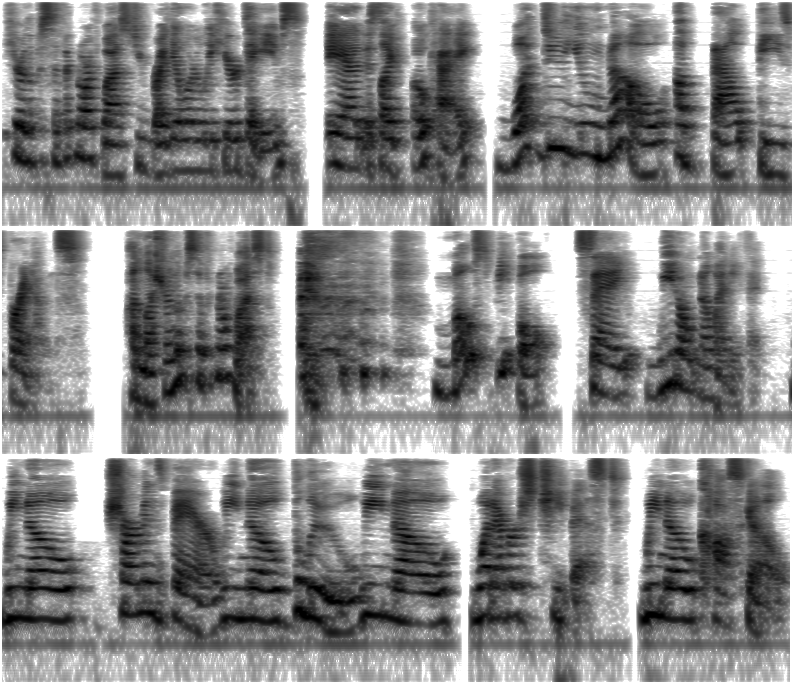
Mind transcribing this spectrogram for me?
here in the Pacific Northwest, you regularly hear Dave's. And it's like, okay, what do you know about these brands? Unless you're in the Pacific Northwest, most people say, we don't know anything. We know Charmin's Bear. We know Blue. We know whatever's cheapest. We know Costco.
